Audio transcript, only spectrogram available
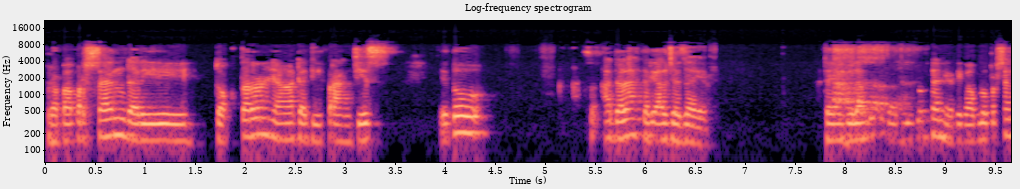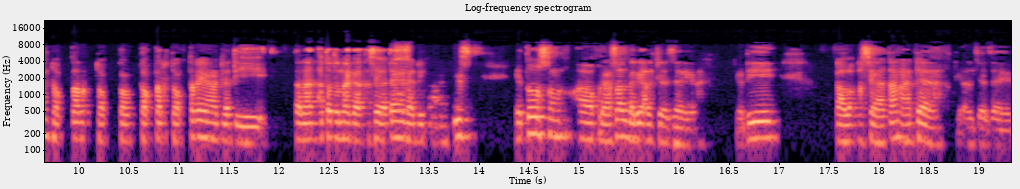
berapa persen dari dokter yang ada di Prancis itu adalah dari Aljazair. Ada yang bilang 30 persen ya, 30 persen dokter dokter dokter dokter yang ada di atau tenaga kesehatan yang ada di Prancis itu uh, berasal dari Aljazair. Jadi kalau kesehatan ada di Aljazair.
